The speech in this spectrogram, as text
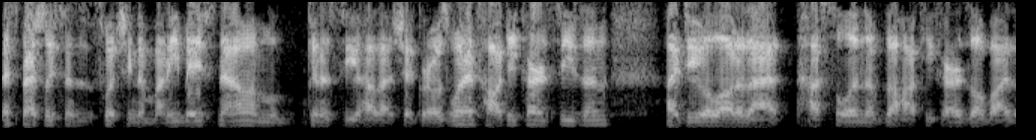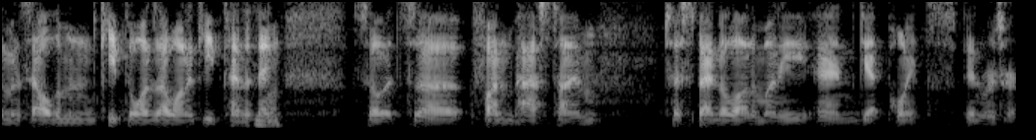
especially since it's switching to money based now. I'm gonna see how that shit grows. When it's hockey card season, I do a lot of that hustling of the hockey cards. I'll buy them and sell them and keep the ones I want to keep, kind of thing. Mm-hmm. So it's a fun pastime to spend a lot of money and get points in return.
